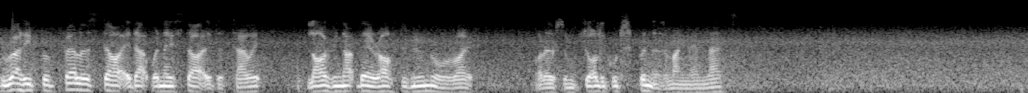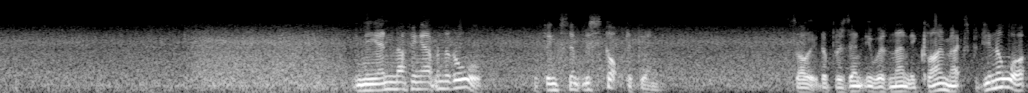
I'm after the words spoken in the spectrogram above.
The Ruddy propellers started up when they started to tow it. Livened up their afternoon all right. Well, there were some jolly good sprinters among them lads. In the end, nothing happened at all. The thing simply stopped again. Sorry to present you with an anticlimax, but you know what?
